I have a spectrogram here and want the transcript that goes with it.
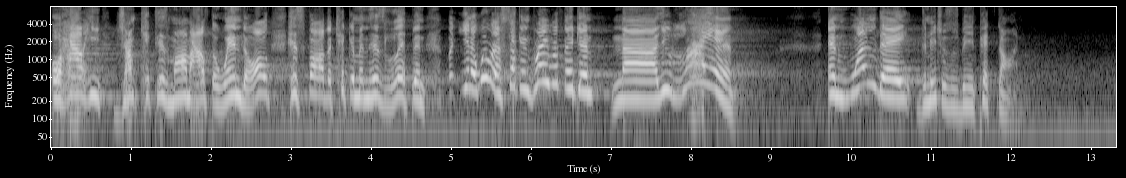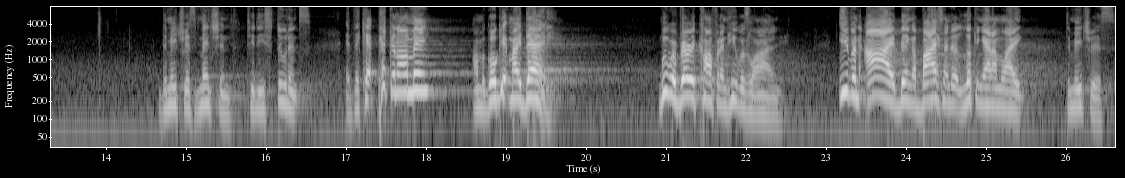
or how he jump kicked his mom out the window, or his father kicked him in his lip. And but you know, we were in second grade, we're thinking, nah, you lying. And one day, Demetrius was being picked on. Demetrius mentioned to these students, if they kept picking on me, I'm gonna go get my daddy. We were very confident he was lying. Even I, being a bystander, looking at him like, Demetrius,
